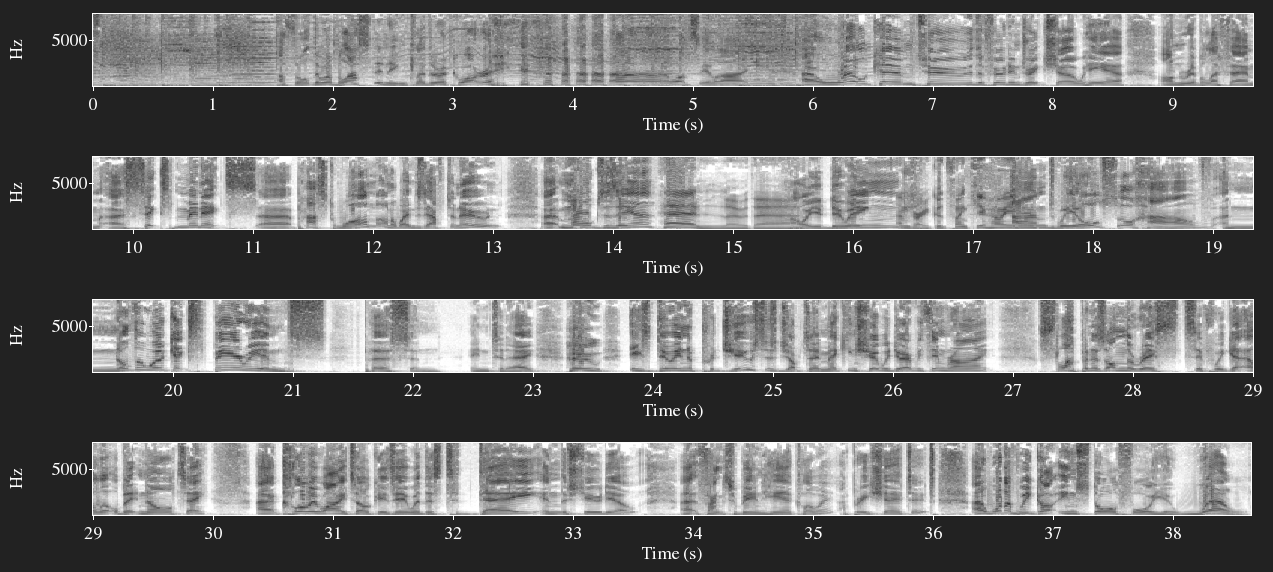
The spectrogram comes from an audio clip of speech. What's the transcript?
I thought they were blasting in Clitheroe Quarry. What's he like? Uh, welcome to the Food and Drink Show here on Ribble FM. Uh, six minutes uh, past one on a Wednesday afternoon. Uh, Morgs is here. Hello there. How are you doing? I'm very good, thank you. How are you? And we also have another work experience person in today who is doing a producer's job today, making sure we do everything right, slapping us on the wrists if we get a little bit naughty. Uh, Chloe Whiteoak is here with us today in the studio. Uh, thanks for being here, Chloe. Appreciate it. Uh, what have we got in store for you? Well,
